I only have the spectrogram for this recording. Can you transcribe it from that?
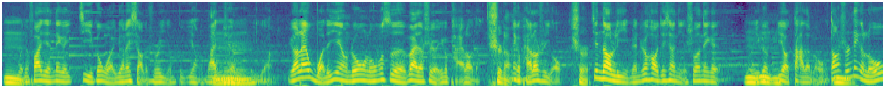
嗯，我就发现那个记忆跟我原来小的时候已经不一样了，完全不一样。原来我的印象中，龙福寺外头是有一个牌楼的，是的，那个牌楼是有。是进到里面之后，就像你说那个有一个比较大的楼，当时那个楼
